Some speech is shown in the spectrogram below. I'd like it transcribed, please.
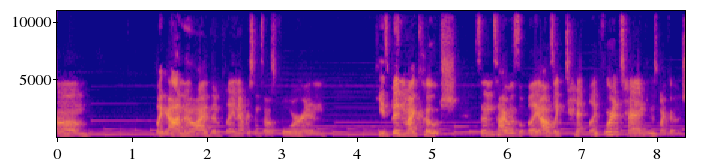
Um, like I don't know, I've been playing ever since I was four, and he's been my coach since I was like I was like ten, like four to ten. He was my coach,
